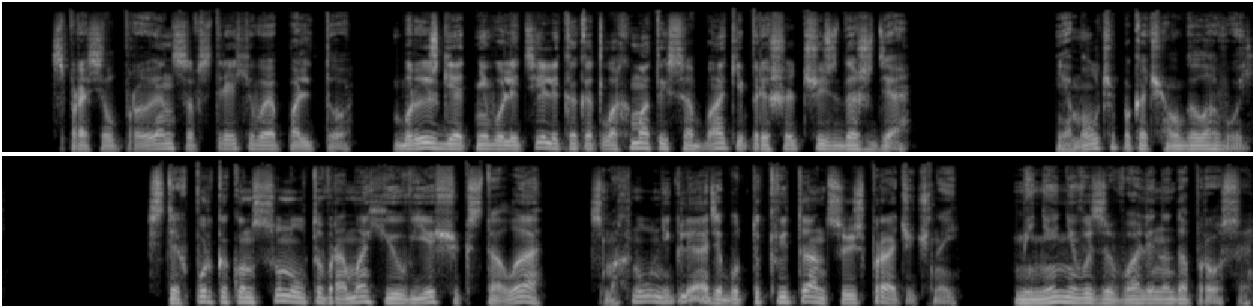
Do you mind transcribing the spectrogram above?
— спросил Пруэнса, встряхивая пальто. Брызги от него летели, как от лохматой собаки, пришедшей с дождя. Я молча покачал головой. С тех пор, как он сунул тавромахию в ящик стола, смахнул не глядя, будто квитанцию из прачечной, меня не вызывали на допросы.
